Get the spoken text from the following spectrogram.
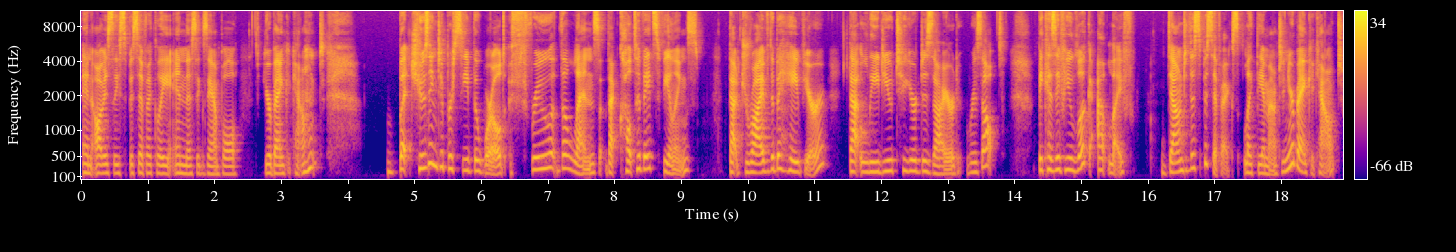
and obviously, specifically in this example, your bank account, but choosing to perceive the world through the lens that cultivates feelings that drive the behavior that lead you to your desired result. Because if you look at life down to the specifics, like the amount in your bank account,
